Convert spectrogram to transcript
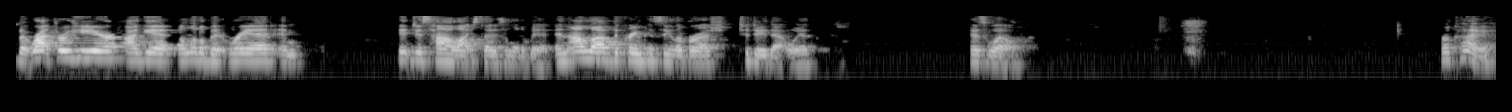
but right through here, I get a little bit red and it just highlights those a little bit. And I love the cream concealer brush to do that with as well. Okay.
